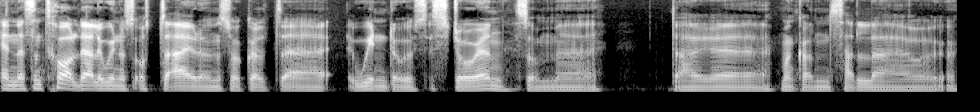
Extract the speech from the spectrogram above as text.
en sentral del av Windows 8 er jo den såkalte Windows-storen, som eh, der eh, man kan selge og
